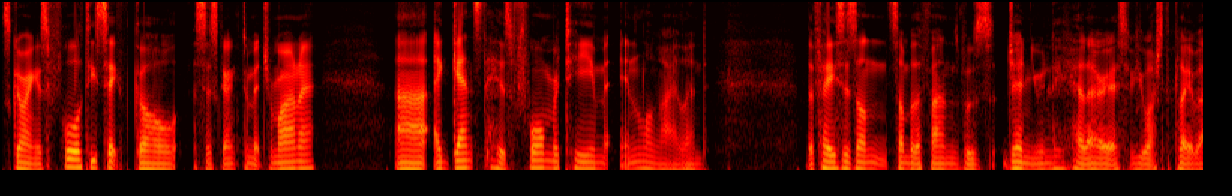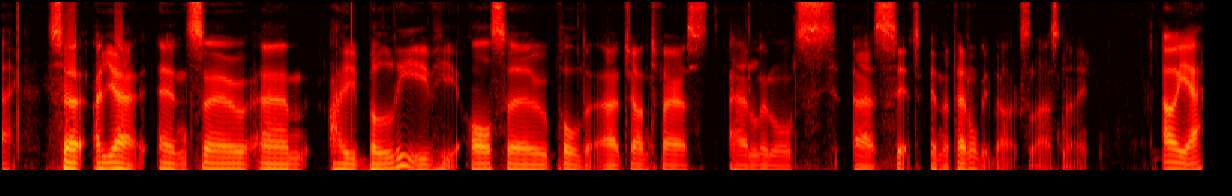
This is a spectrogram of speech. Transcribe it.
scoring his 46th goal, assist going to Mitch Marner, uh, against his former team in Long Island. The faces on some of the fans was genuinely hilarious if you watch the playback. So uh, yeah, and so um, I believe he also pulled uh, John Tavares had a little s- uh, sit in the penalty box last night, Oh yeah,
